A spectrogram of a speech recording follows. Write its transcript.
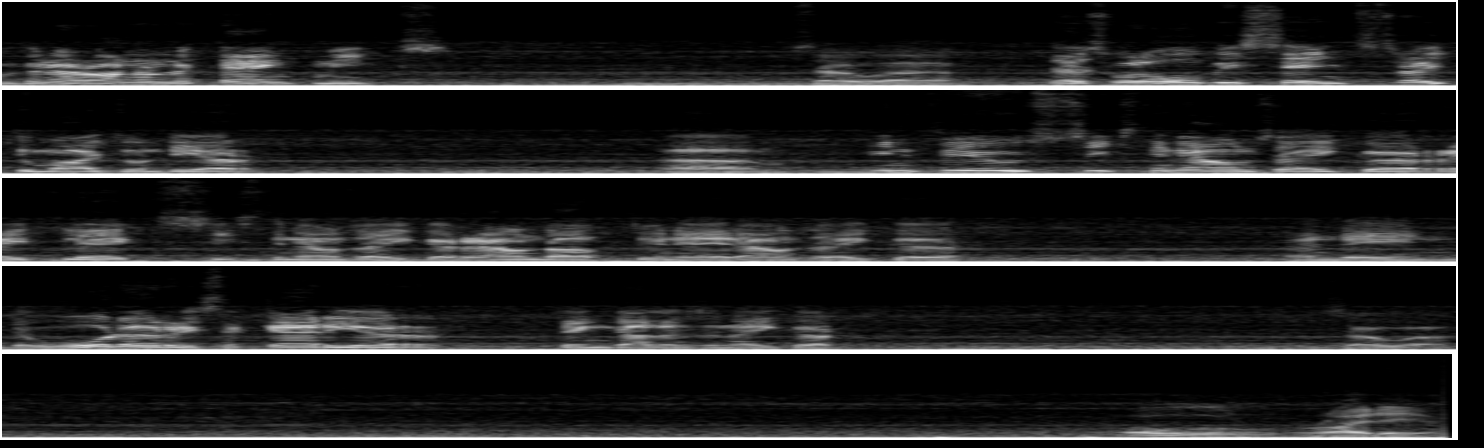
we're gonna run on a tank mix. So uh, this will all be sent straight to my John Deere. Um, infused 16 ounce acre reflex 16 ounce acre roundup 28 ounce acre and then the water is a carrier 10 gallons an acre. So uh, all right there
